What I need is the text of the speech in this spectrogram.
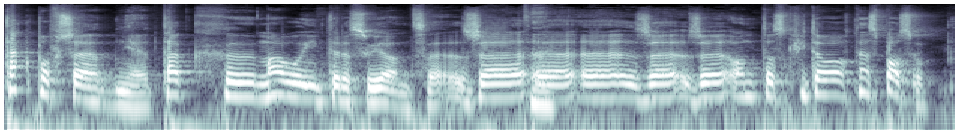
tak powszednie, tak e, mało interesujące, że, e, e, że, że on to skwitował w ten sposób.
